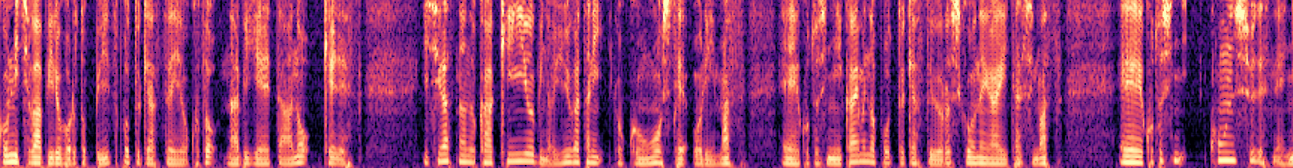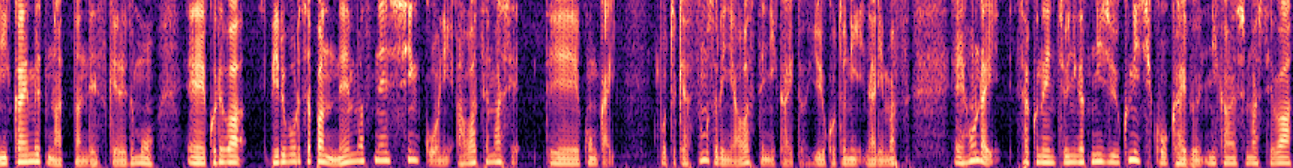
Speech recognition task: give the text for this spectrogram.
こんにちは、ビルボルトビーズポッドキャストへようこそ、ナビゲーターの K です。1月7日金曜日の夕方に録音をしております。えー、今年2回目のポッドキャストよろしくお願いいたします。えー、今年に、今週ですね、2回目となったんですけれども、えー、これはビルボルジャパンの年末年始進行に合わせまして、え今回、ポッドキャストもそれに合わせて2回ということになります。えー、本来、昨年12月29日公開分に関しましては、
